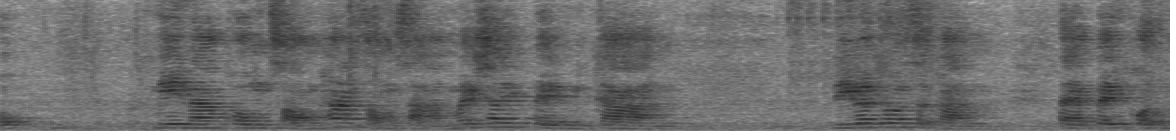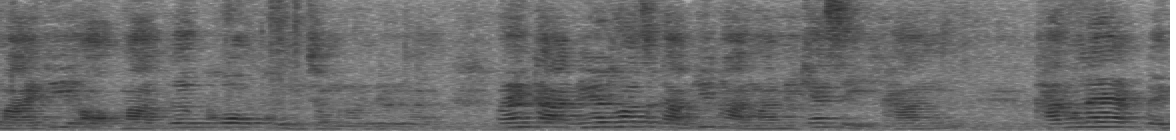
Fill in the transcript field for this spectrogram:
6 มีนาคม 2523 ไม่ใช่เป็นการนิรโทษกรรม แต่เป็นกฎหมายที่ออกมาเพื่อควบคุมจำนวนเรือ เพราะฉะนั้นการนิรโทษกรรมที่ผ่านมามีแค่ 4 ครั้ง ครั้งแรกเป็น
